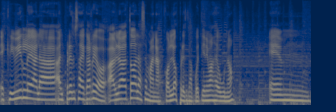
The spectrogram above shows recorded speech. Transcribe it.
escribirle a la, al prensa de Carrió. Hablaba todas las semanas con los prensas, porque tiene más de uno. Em,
